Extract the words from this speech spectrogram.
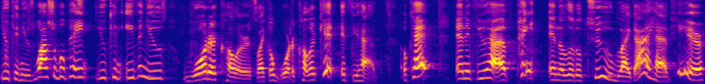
you can use washable paint, you can even use watercolors, like a watercolor kit if you have, okay? And if you have paint in a little tube like I have here,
